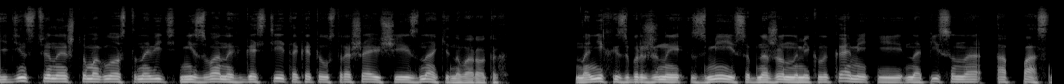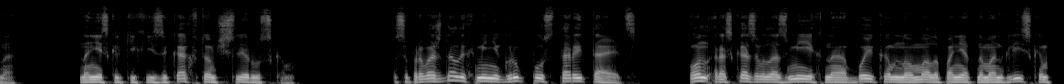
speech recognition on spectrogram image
Единственное, что могло остановить незваных гостей, так это устрашающие знаки на воротах. На них изображены змеи с обнаженными клыками и написано «Опасно» на нескольких языках, в том числе русском. Сопровождал их мини-группу «Старый таец». Он рассказывал о змеях на бойком, но малопонятном английском,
